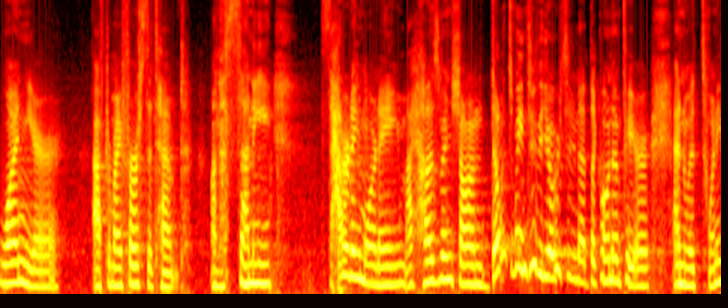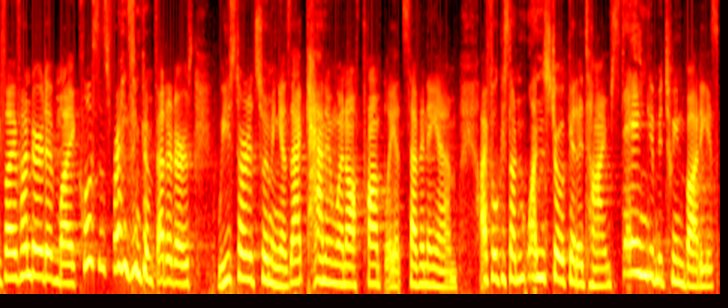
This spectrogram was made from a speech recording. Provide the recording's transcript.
One year after my first attempt on a sunny Saturday morning, my husband Sean dumped me into the ocean at the Kona Pier, and with 2,500 of my closest friends and competitors, we started swimming as that cannon went off promptly at 7 a.m. I focused on one stroke at a time, staying in between bodies,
